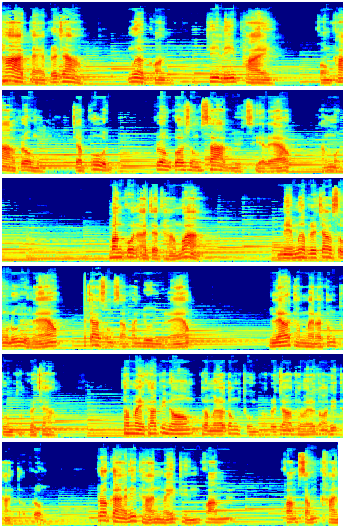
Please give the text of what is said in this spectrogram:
ข้าแต่พระเจ้า เมื่อก่อนที่ลี้ภัยของข้าพระองค์จะพูด พระองค์ก็ทรงทราบอยู่เสียแล้วทั้งหมด บางคนอาจจะถามว่า ในเมื่อพระเจ้าทรงรู้อยู่แล้ว พระเจ้าทรงสัมพันธ์อยู่อยู่แล้ว แล้วทำไมเราต้องทูลต่อพระเจ้าทำไมครับพี่น้องทำไมเราต้องทูลต่อพระเจ้าทำไมเราต้องอธิษฐานต่อพระองค์ เพราะการอธิษฐานหมายถึงความความสำคัญ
